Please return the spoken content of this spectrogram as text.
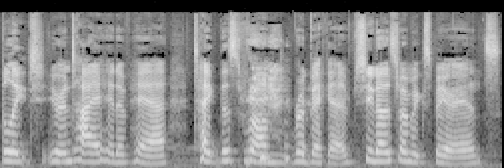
bleach your entire head of hair, take this from Rebecca. She knows from experience.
